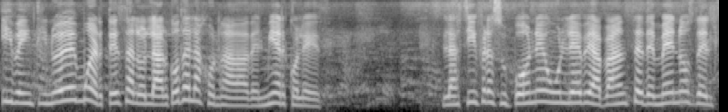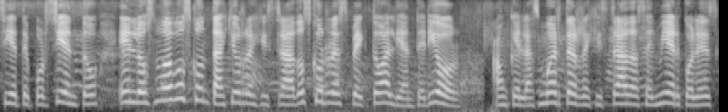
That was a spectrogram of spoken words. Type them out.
y 29 muertes a lo largo de la jornada del miércoles. La cifra supone un leve avance de menos del 7% en los nuevos contagios registrados con respecto al día anterior, aunque las muertes registradas el miércoles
